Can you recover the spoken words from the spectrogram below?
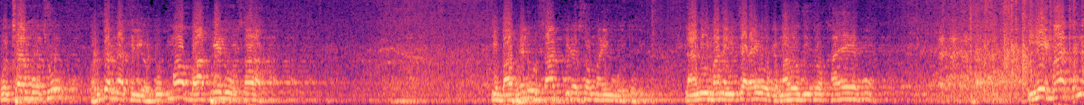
ઓછામાં ઓછું હળદર નાખેલી હોય, ટૂંકમાં બાફેલું શાક. એ બાફેલું શાક પીરસવામાં આવ્યું હતું. નાની માને વિચાર આવ્યો કે મારો દીકરો ખાય હું? એ માં છે ને?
